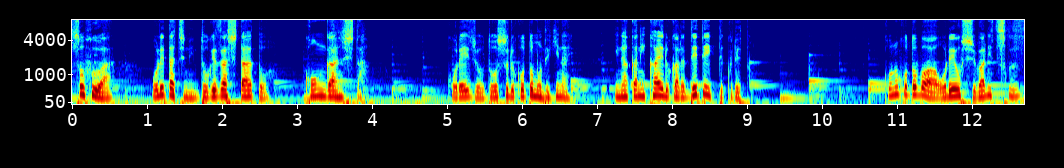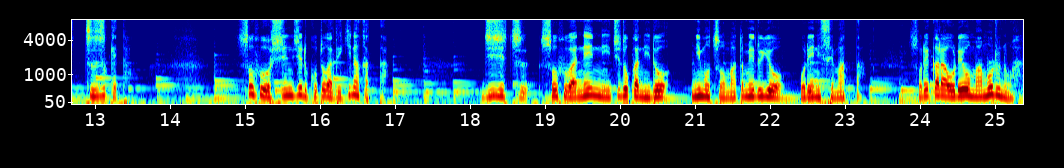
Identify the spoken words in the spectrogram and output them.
祖父は俺たちに土下座した後、懇願した。これ以上どうすることもできない。田舎に帰るから出て行ってくれと。この言葉は俺を縛り続けた。祖父を信じることができなかった。事実、祖父は年に一度か二度荷物をまとめるよう俺に迫った。それから俺を守るのは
